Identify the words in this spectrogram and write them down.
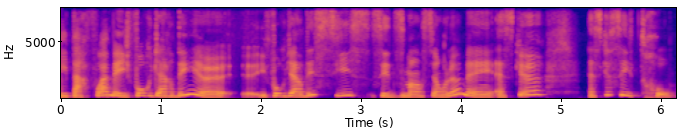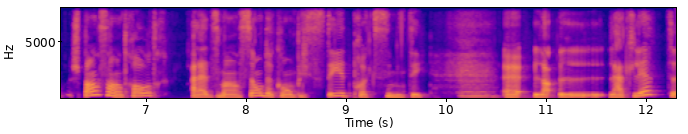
et parfois, ben, il, faut regarder, il faut regarder si ces dimensions-là, mais ben, est-ce que est-ce que c'est trop? Je pense entre autres à la dimension de complicité et de proximité. Mm. Euh, l'athlète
